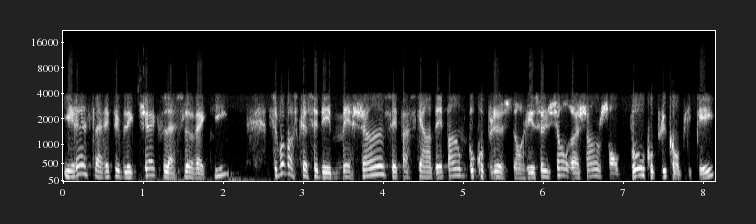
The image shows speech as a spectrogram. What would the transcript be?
Il reste la République tchèque, la Slovaquie. C'est pas parce que c'est des méchants, c'est parce qu'ils en dépendent beaucoup plus. Donc, les solutions de rechange sont beaucoup plus compliquées.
